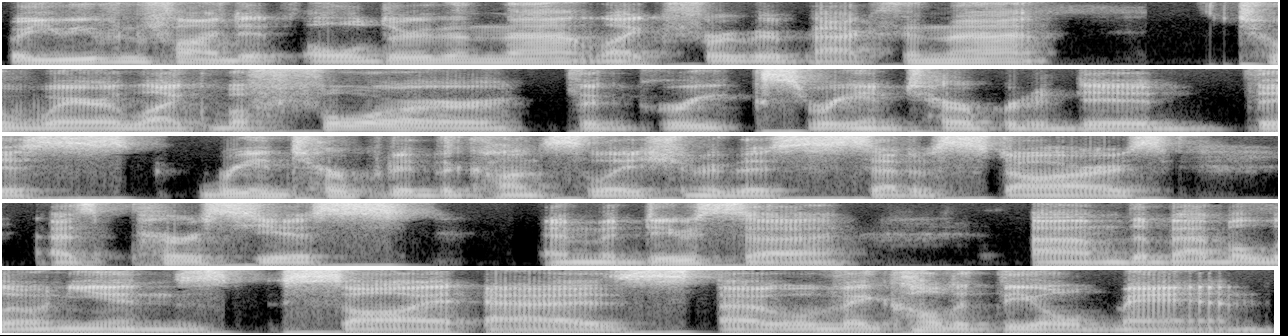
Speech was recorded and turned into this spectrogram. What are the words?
But you even find it older than that, like further back than that, to where like before the Greeks reinterpreted this, reinterpreted the constellation or this set of stars as Perseus and Medusa. Um, the Babylonians saw it as, uh, well, they called it the old man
